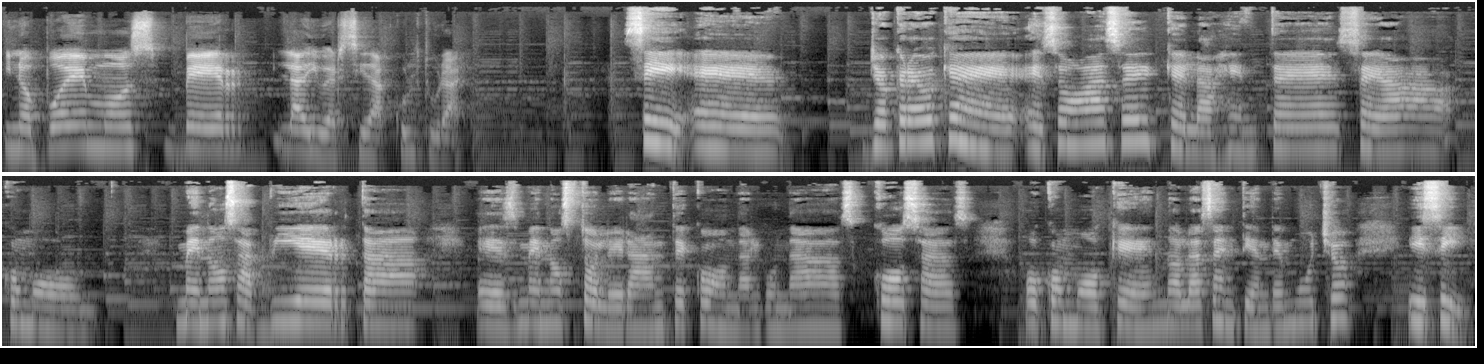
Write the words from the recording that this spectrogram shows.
y no podemos ver la diversidad cultural. Sí, eh, yo creo que eso hace que la gente sea como menos abierta, es menos tolerante con algunas cosas o como que no las entiende mucho. Y sí,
